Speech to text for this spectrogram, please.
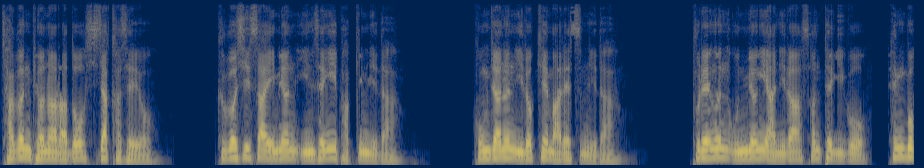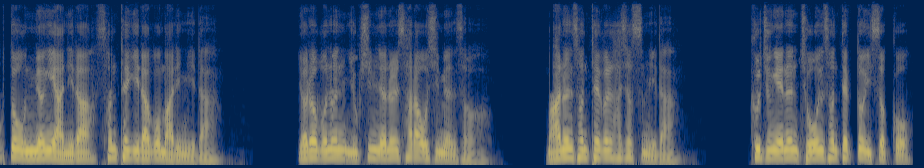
작은 변화라도 시작하세요. 그것이 쌓이면 인생이 바뀝니다. 공자는 이렇게 말했습니다. 불행은 운명이 아니라 선택이고 행복도 운명이 아니라 선택이라고 말입니다. 여러분은 60년을 살아오시면서 많은 선택을 하셨습니다. 그 중에는 좋은 선택도 있었고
